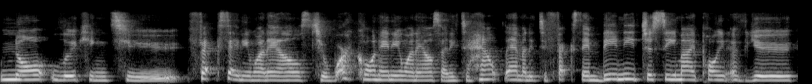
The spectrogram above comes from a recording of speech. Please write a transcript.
not looking to fix anyone else, to work on anyone else. I need to help them. I need to fix them. They need to see my point of view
